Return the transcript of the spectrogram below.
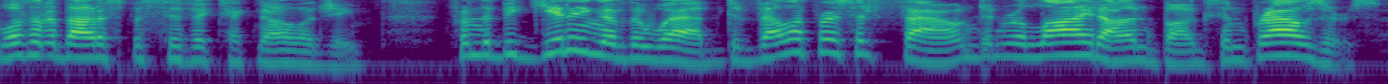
wasn't about a specific technology. From the beginning of the web, developers had found and relied on bugs in browsers.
